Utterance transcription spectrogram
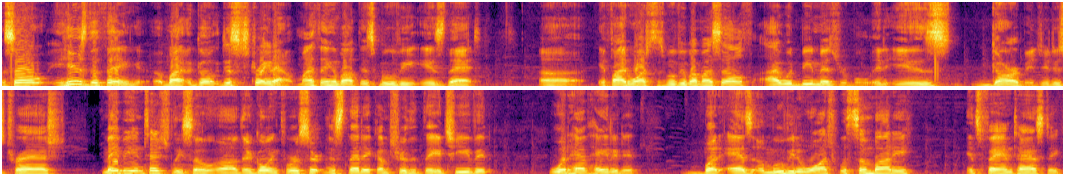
So here's the thing. My go just straight out. My thing about this movie is that uh, if I'd watched this movie by myself, I would be miserable. It is garbage. It is trash. Maybe intentionally so. Uh, they're going for a certain aesthetic. I'm sure that they achieve it. Would have hated it, but as a movie to watch with somebody, it's fantastic.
